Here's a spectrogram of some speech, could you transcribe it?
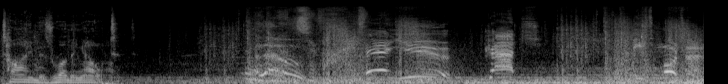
Time is running out. Hello. Hey, you! Catch! Eat mortar.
